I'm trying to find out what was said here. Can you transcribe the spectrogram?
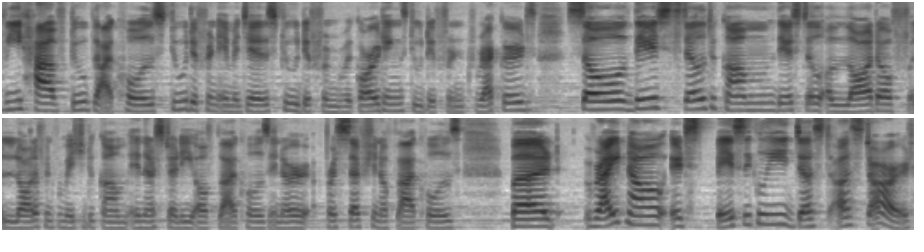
we have two black holes, two different images, two different recordings, two different records so there's still to come there's still a lot of a lot of information to come in our study of black holes in our perception of black holes. But right now it's basically just a start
